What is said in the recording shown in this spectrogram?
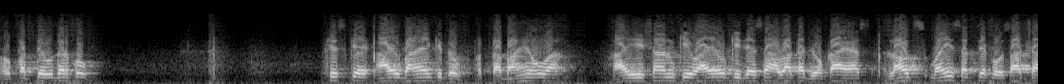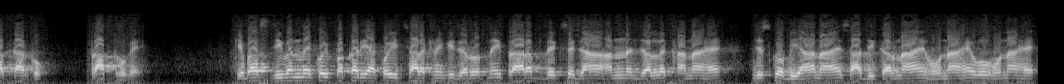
और पत्ते उधर को खिसके आए बाहें की तो पत्ता बाहें हुआ। आए ईशान की वायु की जैसा हवा का झोंका आया लाउस वही सत्य को, साक्षात्कार को प्राप्त हो गए। कि बस जीवन में कोई पकड़ या कोई इच्छा रखने की ज़रूरत नहीं। प्रारब्ध देख से जहाँ अन्न, जल, खाना है, जिसको बिहाना है, शादी करना है, होना है, वो होना है।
